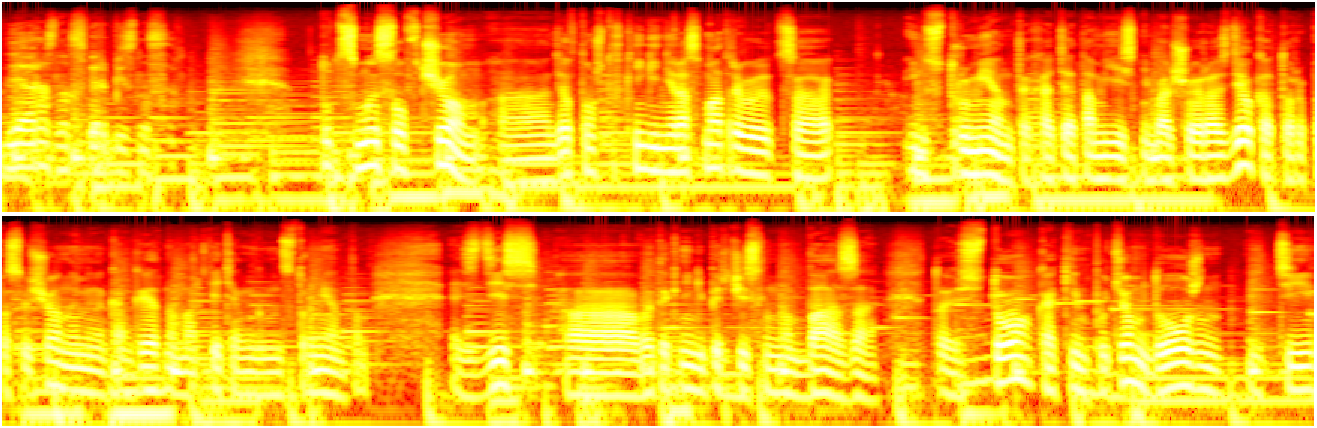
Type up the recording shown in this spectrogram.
для разных сфер бизнеса? Тут смысл в чем? А, Дело в том, что в книге не рассматриваются инструменты, хотя там есть небольшой раздел, который посвящен именно конкретным маркетинговым инструментам. Здесь э, в этой книге перечислена база, то есть то, каким путем должен идти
